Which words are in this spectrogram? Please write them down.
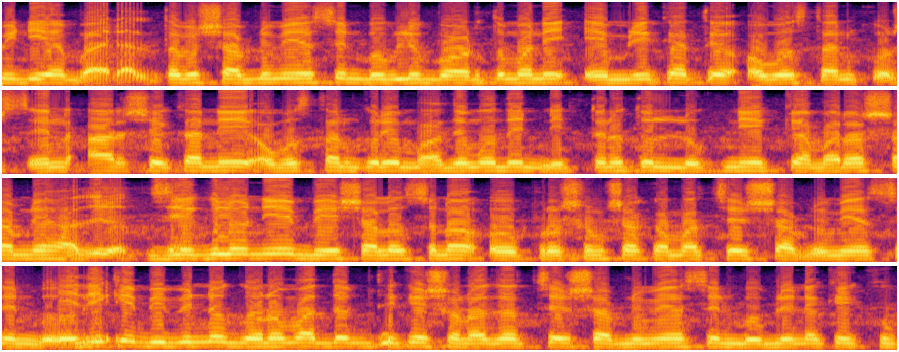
মিডিয়া ভাইরাল তবে শবনমী আছেন বুবলি বর্তমানে আমেরিকাতে অবস্থান করছেন আর সেখানে অবস্থান করে মাঝে মধ্যে নিত্য নতুন লুক নিয়ে ক্যামেরার সামনে হাজির যেগুলো নিয়ে বেশ আলোচনা ও প্রশংসা কামাচ্ছে শবনমী বুবলি। এদিকে বিভিন্ন গণমাধ্যম থেকে শোনা যাচ্ছে শবনমী আছেন বুবলি নাকি খুব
